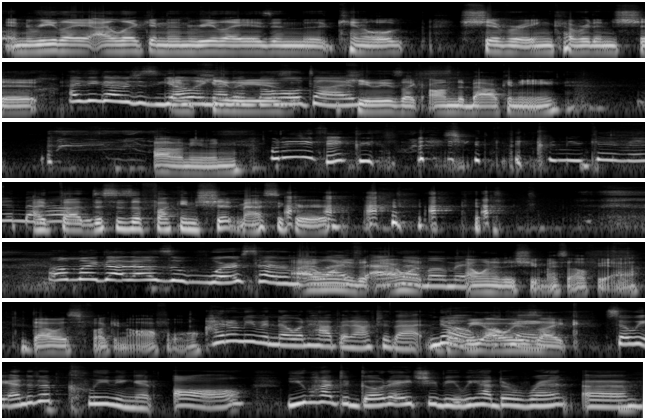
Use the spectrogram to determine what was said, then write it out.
and Relay, I look and then Relay is in the kennel shivering, covered in shit. I think I was just yelling at him the whole time. Keely's like on the balcony. I don't even. What did you think? What did you think when you came in? I house? thought this is a fucking shit massacre. Oh my god, that was the worst time of my life to, at I that want- moment. I wanted to shoot myself. Yeah, that was fucking awful. I don't even know what happened after that. No, but we always okay. like So we ended up cleaning it all. You had to go to HEB. We had to rent a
